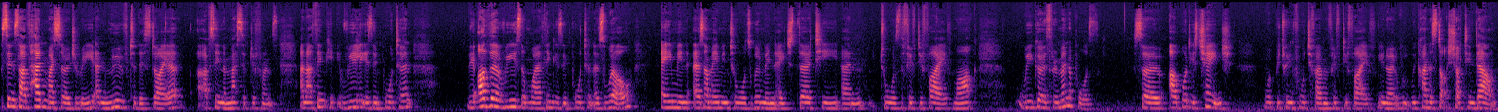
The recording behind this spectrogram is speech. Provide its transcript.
since I've had my surgery and moved to this diet, I've seen a massive difference, and I think it really is important. The other reason why I think is important as well, aiming as I'm aiming towards women aged 30 and towards the 55 mark, we go through menopause. So our bodies change between 45 and 55. You know, we, we kind of start shutting down.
